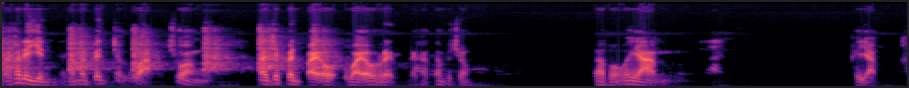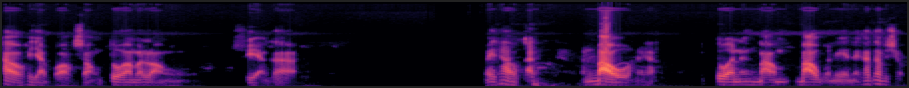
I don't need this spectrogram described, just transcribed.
ม่ค่อยได้ยินนะครับมันเป็นจังหวะช่วงน่าจะเป็นไบโอไวโอเรตนะครับท่านผู้ชมแล้วผมพยายามขยับ เข้าขยับออกสองตัวมาลองเสียงก็ ไม่เท่ากัน มันเบานะครับ ตัวหนึ่งเบาเบากว่านี้นะครับท่านผู้ชม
